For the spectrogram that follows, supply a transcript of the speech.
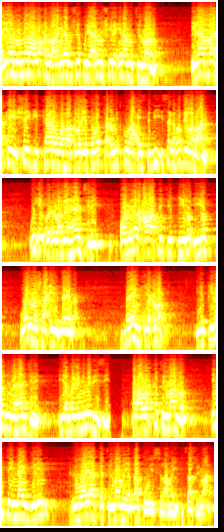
ayaanu naraa waxaanu aragnaa bu sheikhu li an nushiira inaanu tilmaano ilaa maa kay shaygii kaana uu ahaa cumar yatamatacu mid ku raaxaysta bihi isaga radia allahu canhu wixii uu cumar lahaan jiray oo min alcawaatifi qiiro iyo walmashaaciri dareen ah. Dareenkii cumar iyo qiiraduu lahaan jiray iyo raganimadiisii bal aan wax ka tilmaano intaynaan gelin riwaayaadka tilmaamaya qaabku uu islaamay saas way macanaa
